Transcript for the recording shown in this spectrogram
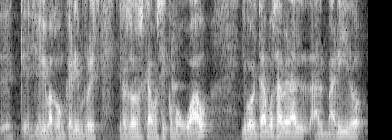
eh, que yo iba con Karim Ruiz y los dos nos quedamos así como wow y volteamos a ver al, al marido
